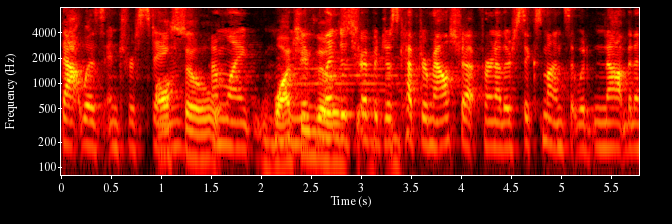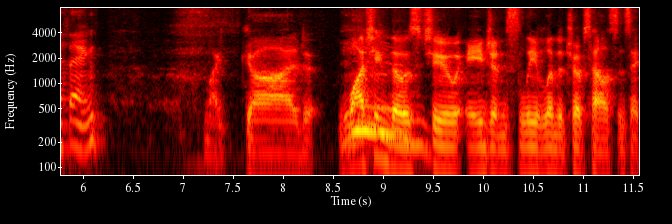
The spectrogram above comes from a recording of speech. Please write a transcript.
that was interesting. Also, I'm like, hmm, watching if those, Linda Tripp had just um, kept her mouth shut for another six months, it would have not been a thing. My God watching mm. those two agents leave Linda Tripp's house and say,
